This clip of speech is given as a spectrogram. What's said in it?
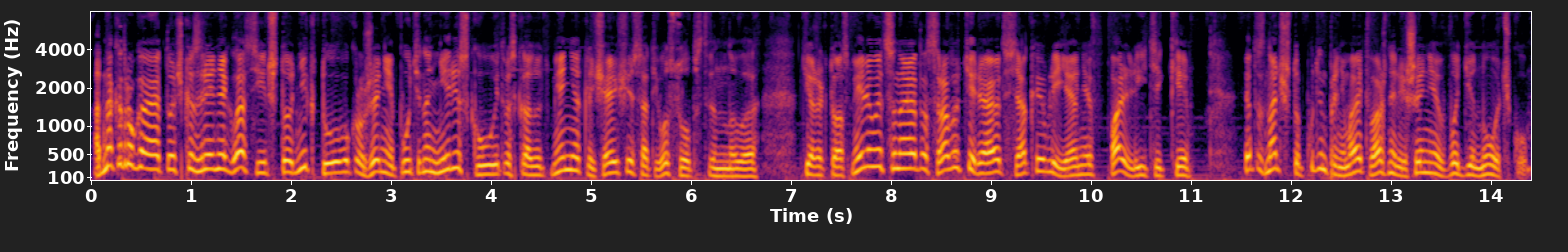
Однако другая точка зрения гласит, что никто в окружении Путина не рискует высказывать мнение, отличающееся от его собственного. Те же, кто осмеливается на это, сразу теряют всякое влияние в политике. Это значит, что Путин принимает важные решения в одиночку.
